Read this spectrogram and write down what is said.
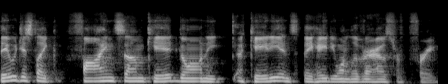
they would just like find some kid going to Acadia and say, "Hey, do you want to live at our house for free?"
